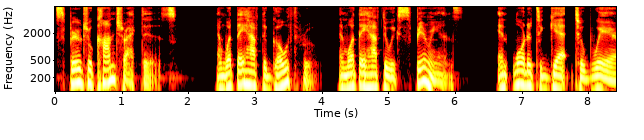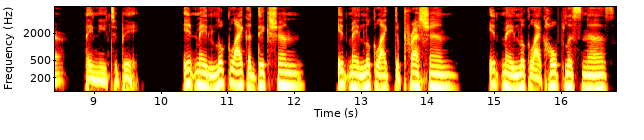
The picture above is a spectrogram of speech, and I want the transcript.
spiritual contract is and what they have to go through and what they have to experience in order to get to where they need to be? It may look like addiction. It may look like depression. It may look like hopelessness.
